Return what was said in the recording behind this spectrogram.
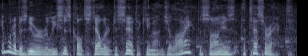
in one of his newer releases called Stellar Descent. It came out in July. The song is The Tesseract.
